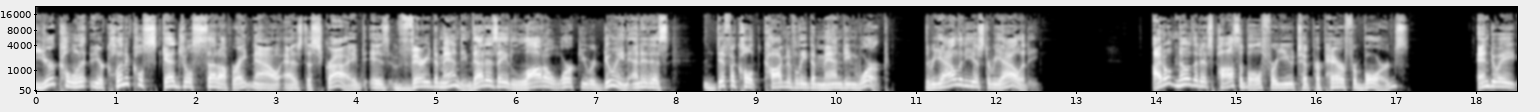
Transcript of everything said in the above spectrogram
your cl- your clinical schedule setup right now as described is very demanding. That is a lot of work you are doing and it is difficult cognitively demanding work. The reality is the reality. I don't know that it's possible for you to prepare for boards and do a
